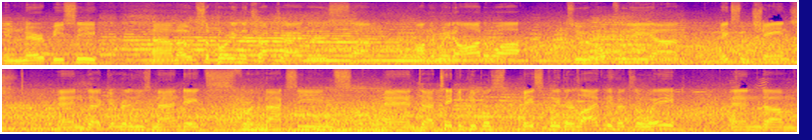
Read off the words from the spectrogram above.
in Merritt, BC. Um, out supporting the truck drivers um, on their way to Ottawa to hopefully uh, make some change and uh, get rid of these mandates for the vaccines and uh, taking people's basically their livelihoods away. And um,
